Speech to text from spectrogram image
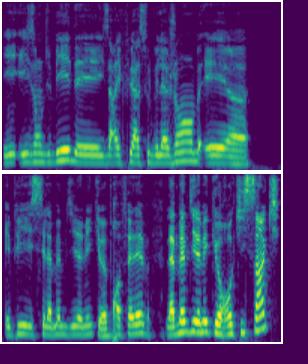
ils, ils ont du bide et ils arrivent plus à soulever la jambe et euh, et puis c'est la même dynamique prof élève, la même dynamique que Rocky 5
